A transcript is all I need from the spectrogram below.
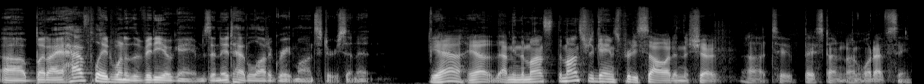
uh, but I have played one of the video games and it had a lot of great monsters in it. Yeah, yeah. I mean the monster the monster game is pretty solid in the show uh, too, based on on what I've seen.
